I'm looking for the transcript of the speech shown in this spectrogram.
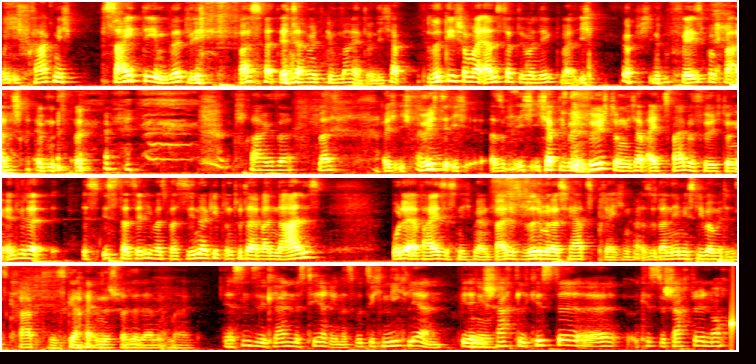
Und ich frage mich seitdem wirklich, was hat er damit gemeint? Und ich habe wirklich schon mal ernsthaft überlegt, weil ich, ob ich ihn auf Facebook mal anschreiben soll. Fragen soll, was? Ich, ich fürchte, ich, also ich, ich habe die Befürchtung, ich habe eigentlich zwei Befürchtungen. Entweder es ist tatsächlich was, was Sinn ergibt und total banal ist, oder er weiß es nicht mehr. Und beides würde mir das Herz brechen. Also dann nehme ich es lieber mit ins Grab, dieses Geheimnis, was er damit meint. Das sind diese kleinen Mysterien, das wird sich nie klären. Weder die Nee. Schachtel, Kiste, äh, Kiste, Schachtel noch.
